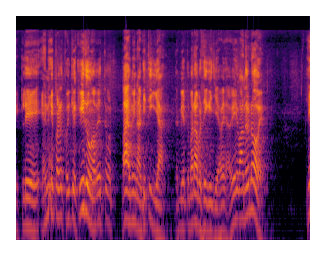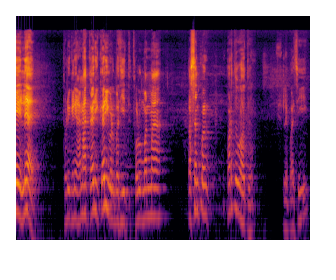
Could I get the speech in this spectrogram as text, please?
એટલે એને પણ કોઈકે કીધું, હવે તો બાર મહિના વીતી ગયા, તબિયત બરાબર થઈ ગઈ છે, હવે હવે વાંધો ન હોય લે લે થોડી ઘણી આના કરી કરી, પણ પછી થોડું મનમાં પસંદ પણ પડતું હતું. એટલે પછી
